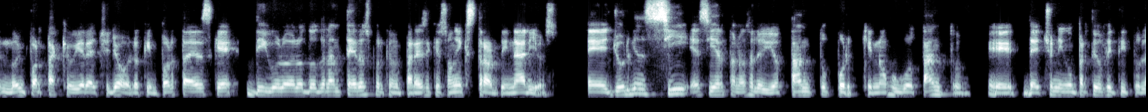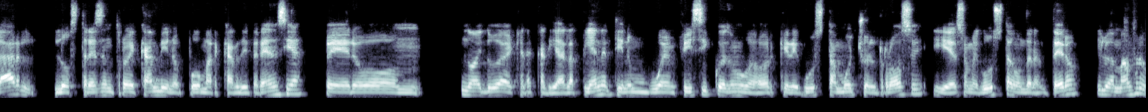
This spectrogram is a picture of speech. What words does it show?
no importa qué hubiera hecho yo, lo que importa es que digo lo de los dos delanteros porque me parece que son extraordinarios. Eh, Jürgen sí, es cierto, no se le dio tanto porque no jugó tanto. Eh, de hecho, ningún partido fue titular, los tres entró de cambio y no pudo marcar diferencia, pero mm, no hay duda de que la calidad la tiene, tiene un buen físico, es un jugador que le gusta mucho el roce y eso me gusta, un delantero. Y lo de Manfred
